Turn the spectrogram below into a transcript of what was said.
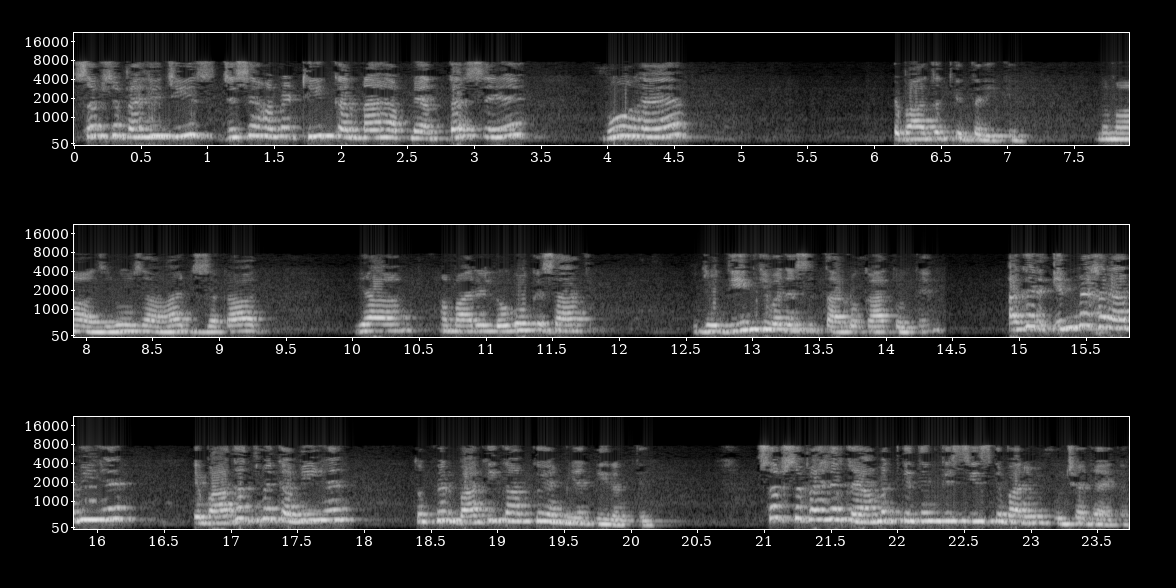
سب سے پہلی چیز جسے ہمیں ٹھیک کرنا ہے اپنے اندر سے، وہ ہے عبادت کے طریقے۔ نماز، روزہ، حج زکات یا ہمارے لوگوں کے ساتھ جو دین کی وجہ سے تعلقات ہوتے ہیں، اگر ان میں خرابی ہے، عبادت میں کمی ہے، تو پھر باقی کام کوئی اہمیت نہیں رکھتے۔ سب سے پہلے قیامت کے دن کس چیز کے بارے میں پوچھا جائے گا؟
